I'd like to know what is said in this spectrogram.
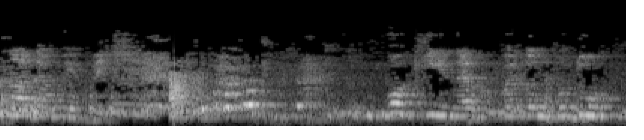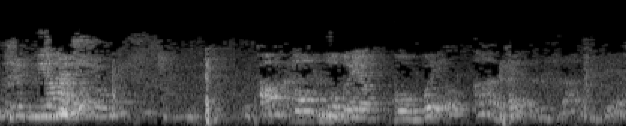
Надо випити. Бо кине в этом году шип'ящу. А то буду як кобилка, держати.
